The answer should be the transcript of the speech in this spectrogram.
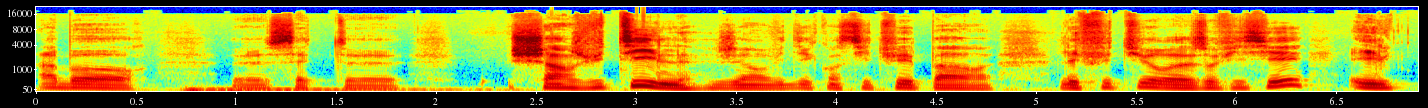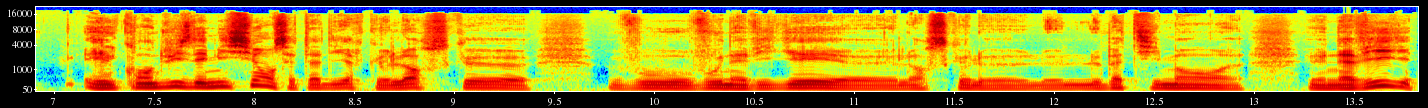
à bord euh, cette euh, charge utile, j'ai envie de dire, constituée par les futurs officiers, et ils et ils conduisent des missions, c'est-à-dire que lorsque vous, vous naviguez, euh, lorsque le, bâtiment euh, navigue,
